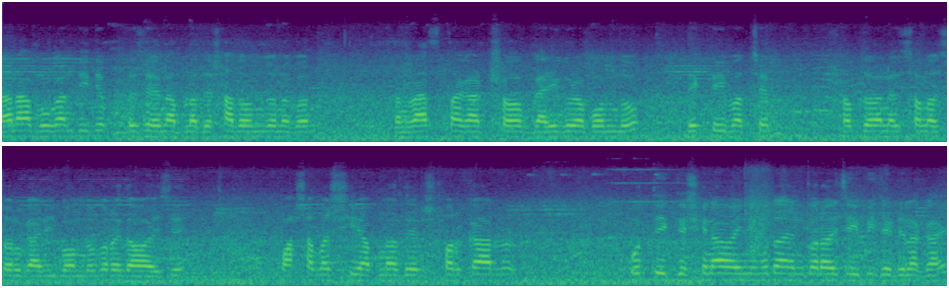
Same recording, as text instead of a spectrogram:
নানা ভোগান্তিতে পড়েছেন আপনাদের সাধারণ জনগণ। কারণ রাস্তাঘাট সব গাড়ি ঘোড়া বন্ধ, দেখতেই পাচ্ছেন। সব ধরনের চলাচল গাড়ি বন্ধ করে দেওয়া হয়েছে। পাশাপাশি আপনাদের সরকার কর্তৃক যে সেনাবাহিনী মোতায়েন করা হয়েছে ইপিজেড এলাকায়,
